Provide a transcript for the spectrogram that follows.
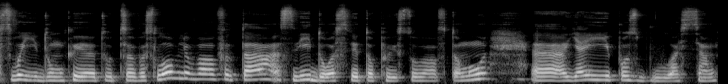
свої думки тут висловлював та свій досвід описував. Тому е, я її позбулася.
